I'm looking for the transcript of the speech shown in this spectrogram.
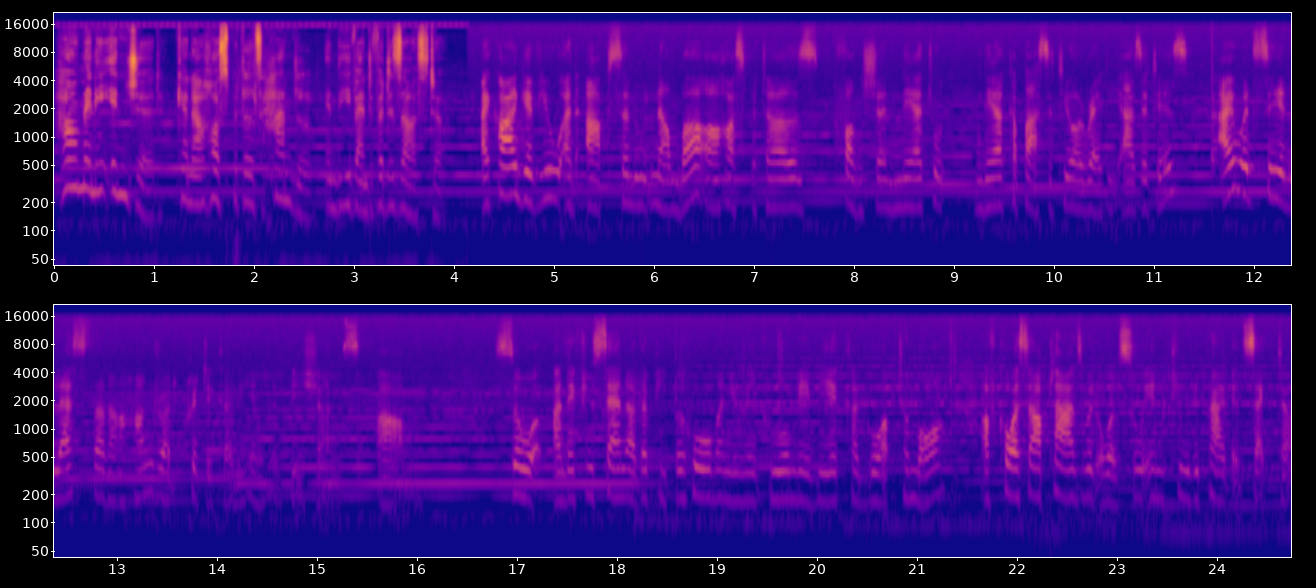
How many injured can our hospitals handle in the event of a disaster? I can't give you an absolute number. Our hospitals function near to near capacity already as it is. I would say less than 100 critically injured patients. Um, so, and if you send other people home and you make room, maybe it could go up to more. Of course, our plans would also include the private sector.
